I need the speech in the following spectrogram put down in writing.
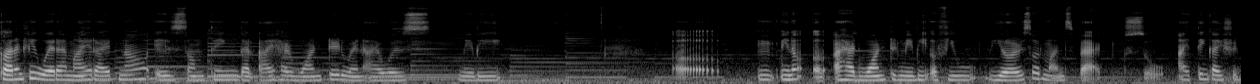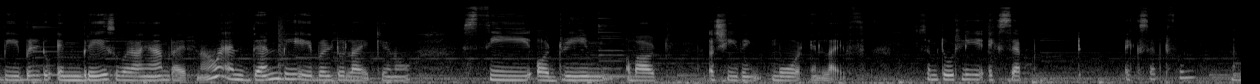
currently where am I right now is something that I had wanted when I was maybe. Uh, you know uh, i had wanted maybe a few years or months back. So i think i should be able to embrace where i am right now and then be able to like you know see or dream about achieving more in life. So i'm totally accept acceptful? No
